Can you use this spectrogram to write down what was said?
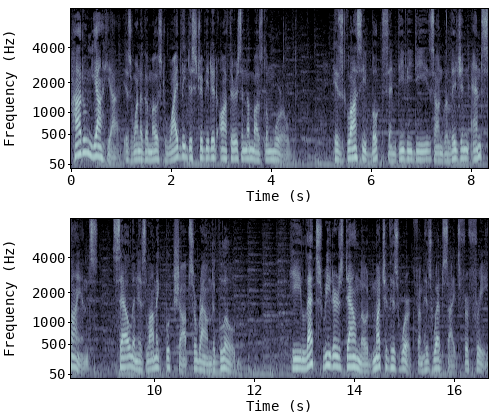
Harun Yahya is one of the most widely distributed authors in the Muslim world. His glossy books and DVDs on religion and science sell in Islamic bookshops around the globe. He lets readers download much of his work from his websites for free.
